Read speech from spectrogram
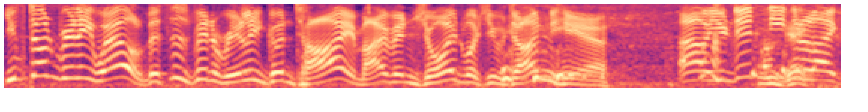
You've done really well. This has been a really good time. I've enjoyed what you've done here. Oh, you didn't need to like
